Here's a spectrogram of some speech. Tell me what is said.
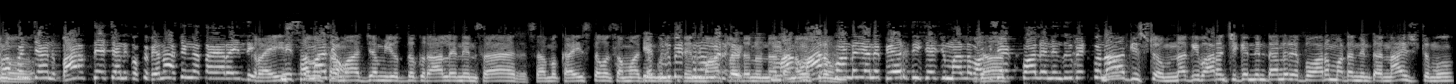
ప్రపంచాన్ని భారతదేశానికి ఒక వినాశంగా తయారైంది. క్రైస్తవ సమాజం. యుద్ధకు రాలే నేను సార్. సమ క్రైస్తవ సమాజం గురించి నేను? మాట్లాడను పేరు తీసేసి మళ్ళీ అభిషేక్ పాల్ అని ఎందుకు పెట్టుకున్నావు? నాకు ఇష్టం నాకు ఈ వారం చికెన్ తింటాను రేపు వారం మటన్ తింటాను. నా ఇష్టము.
